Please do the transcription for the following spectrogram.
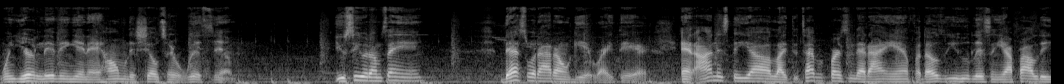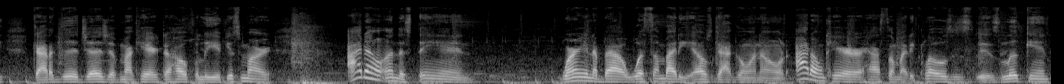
when you're living in a homeless shelter with them. You see what I'm saying? That's what I don't get right there. And honestly, y'all, like the type of person that I am, for those of you who listen, y'all probably got a good judge of my character, hopefully, if you're smart. I don't understand worrying about what somebody else got going on. I don't care how somebody clothes is, is looking.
